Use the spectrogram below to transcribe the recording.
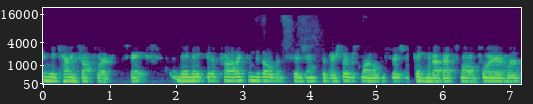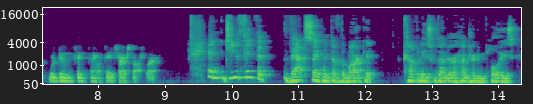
in the accounting software space. They make their product and development decisions and their service model decisions thinking about that small employer, and we're, we're doing the same thing with HR software. And do you think that that segment of the market, companies with under 100 employees,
